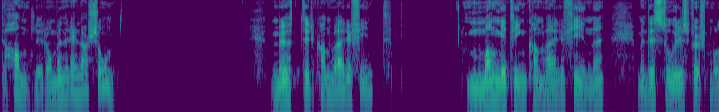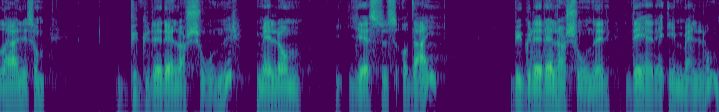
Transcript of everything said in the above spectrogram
Det handler om en relasjon. Møter kan være fint. Mange ting kan være fine. Men det store spørsmålet er liksom Bygger det relasjoner mellom Jesus og deg? Bygger det relasjoner dere imellom?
